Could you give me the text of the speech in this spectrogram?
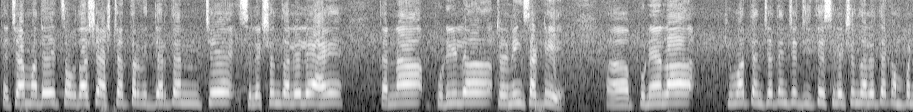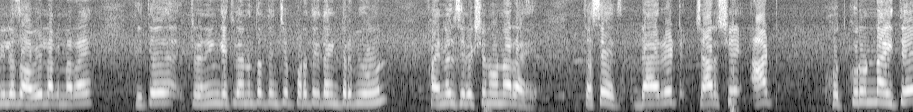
त्याच्यामध्ये चौदाशे अठ्ठ्याहत्तर विद्यार्थ्यांचे सिलेक्शन झालेले आहे. त्यांना पुढील ट्रेनिंगसाठी पुण्याला किंवा त्यांच्या त्यांचे जिथे सिलेक्शन झाले त्या कंपनीला जावे लागणार आहे. तिथे ट्रेनिंग घेतल्यानंतर त्यांचे परत एकदा इंटरव्ह्यू होऊन फायनल सिलेक्शन होणार आहे. तसेच डायरेक्ट चारशे आठ होतकरूंना इथे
